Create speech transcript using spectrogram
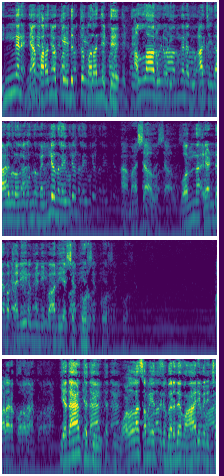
ഇങ്ങനെ ഞാൻ പറഞ്ഞൊക്കെ എടുത്ത് പറഞ്ഞിട്ട് അള്ളാഹുവിനോട് ഇങ്ങനെ ദുആ ചെയ്ത ആളുകൾ ഒന്ന് ഒന്ന് മെല്ലെ ഒന്ന് കൈവക്കും ആ മാഷാ. ഒന്ന് രണ്ട് വളരെ കുറവാണ്. യഥാർത്ഥത്തിൽ ഉള്ള സമയത്തിൽ വെറുതെ വാരി വലിച്ച്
